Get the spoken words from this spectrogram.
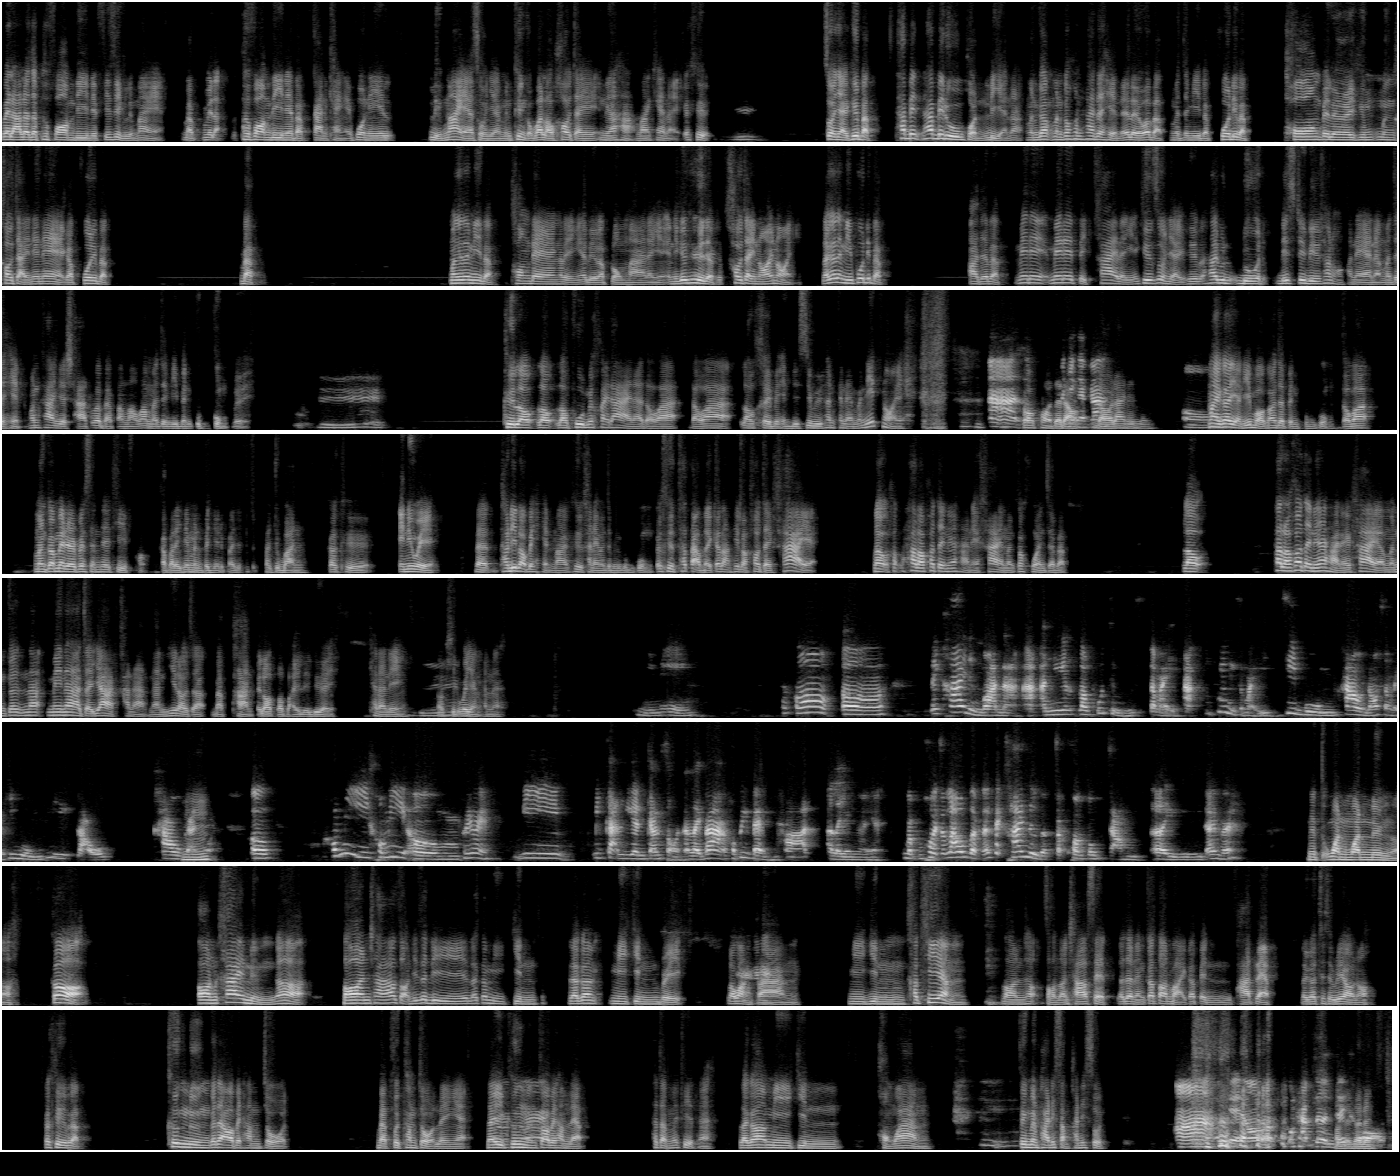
เวลาเราจะเพอร์ฟอร์มดีในฟิสิกส์หรือไม่อะแบบเวลาเพอร์ฟอร์มดีในแบบการแข่งไอ้พวกนี้หรือไม่อะส่วนใหญ่มันขึ้นกับว่าเราเข้าใจเนื้อหามากแค่ไหนก็คือ ส่วนใหญ่คือแบบถ้าไปถ้าไปดูผลเหรียญอะมันก็มันก็ค่อนข้างจะเห็นได้เลยว่าแบบมันจะมีแบบพวกที่แบบทองไปเลยคือมึงเข้าใจแน่ๆกับพวกที่แบบ แบบ มันก็จะมีแบบทองแดงอะไรอย่างเงี้ยหรือแบบลงมาอะไรเงี้ยอันนี้ก็คือแบบเข้าใจน้อยหน่อย แล้วก็จะมีพวกที่แบบ อาจจะแบบไม่ได้ไม่ได้ติดค่ายอะไรเงี้ยคือส่วนใหญ่คือถ้าดู distribution ของคะแนนอะมันจะเห็นค่อนข้างจะชัดว่าแบบประมาณว่ามันจะมีเป็นกลุ่มๆเลยอืมคือเราเราเราพูดไม่ค่อยได้นะ แต่ว่า แต่ว่าเราเคยไปเห็น distribution คะแนนมานิดหน่อยอ่าก็พอจะเดาเป็นยังไงบ้างเดาได้นิดนึงอ๋อไม่ก็อย่างที่บอกก็จะเป็นกลุ่มๆ แต่ว่ามันก็ไม่ representative ของกับอะไรที่มันเป็นอยู่ในปัจจุบันก็คือ anyway แต่เท่าที่เราไปเห็นมาคือคะแนนมันจะเป็นกลุ่มๆก็คือถ้าตราบใดก็ตามที่เราเข้าใจค่ายอะเราถ้าเราเข้าใจเนื้อหาในค่ายมันก็ควรจะแบบ เราถ้าเราเข้าใจเนื้อหาในค่ายอะมันก็น่าไม่น่าจะยากขนาดนั้นที่เราจะแบบผ่านไปรอบต่อไปเรื่อยๆแค่นั้นเอง เราคิดว่าอย่างนั้นนะอย่างนี้นี่เองแล้วก็เออในค่ายหนึ่งวันอะอะ อันนี้เราพูดถึงสมัยอะพูดถึงสมัยที่บูมเข้าเนาะสมัยที่บูมที่เราเข้ากันอือฮึเออเขามีเขามีเออเขาเรียกว่าไงมี มีการเรียนการสอนอะไรบ้างเขามีแบ่งพาร์ทอะไรยังไงอะแบบพอจะเล่าแบบตั้งแต่ค่ายหนึ่งแบบจากความทรงจำอะไรได้ไหมในวันวันหนึ่งเหรอก็ตอนค่ายหนึ่งก็ตอนเช้าสอนทฤษฎีแล้วก็มีกิน แล้วก็มีกินเบรกระหว่างกลาง มีกินข้าวเที่ยงตอนสอนตอนเช้าเสร็จ แล้วจากนั้นก็ตอนบ่ายก็เป็นพาร์ทแลบแล้วก็ทิวทอเรียลเนาะก็คือแบบครึ่งหนึ่งก็จะเอาไปทำโจทย์ แบบฝึกทำโจทย์อะไรเงี้ยแล้วอีกครึ่งหนึ่งก็ไปทำแลบถ้าจำไม่ผิดนะ แล้วก็มีกินของว่าง ซึ่งเป็นพาร์ทที่สำคัญที่สุด อ่าโอเคเนาะบังคับเดินด้วยได้ท้เลยอง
